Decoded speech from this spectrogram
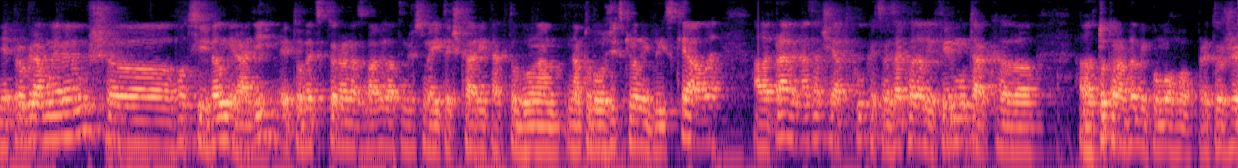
Neprogramujeme už, uh, hoci veľmi radi. Je to vec, ktorá nás bavila tým, že sme ITčkári, tak to bolo nám, nám to bolo vždy veľmi blízke, ale ale práve na začiatku, keď sme zakladali firmu, tak e, toto nám veľmi pomohlo, pretože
